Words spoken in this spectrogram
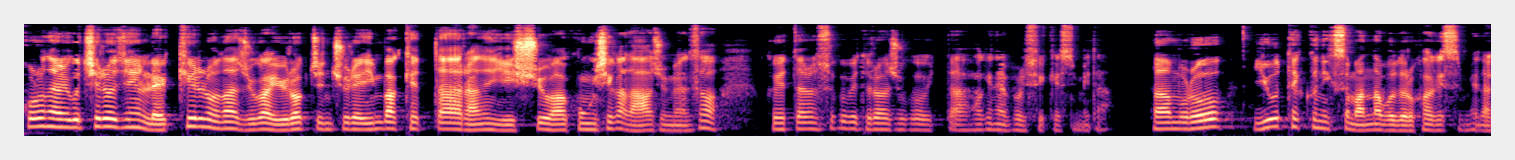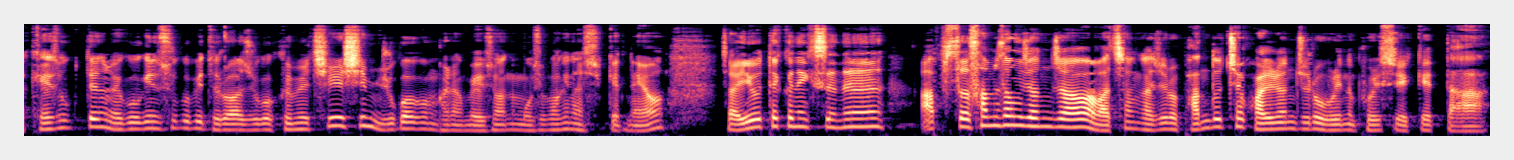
코로나19 치료진 레킬로나주가 유럽 진출에 임박했다라는 이슈와 공시가 나와주면서 그에 따른 수급이 들어주고 있다 확인해 볼 수 있겠습니다. 다음으로 이오테크닉스 만나보도록 하겠습니다. 계속된 외국인 수급이 들어와주고 금일 76억 원 가량 매수하는 모습 확인할 수 있겠네요. 자, 이오테크닉스는 앞서 삼성전자와 마찬가지로 반도체 관련주로 우리는 볼 수 있겠다.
